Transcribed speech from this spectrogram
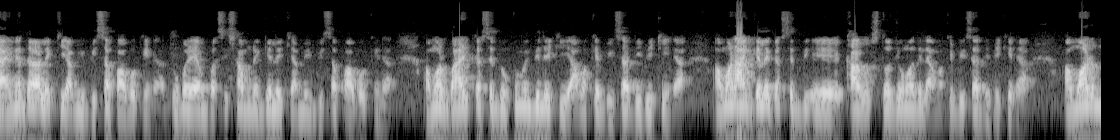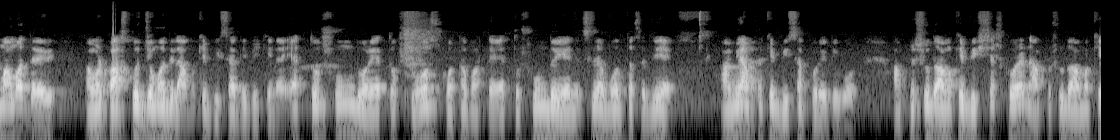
লাইনে দাঁড়ালে কি আমি ভিসা পাবো কিনা? দুবাই এম্বাসির সামনে গেলে কি আমি ভিসা পাবো কিনা? আমার বাড়ির কাছে ডকুমেন্ট দিলে কি আমাকে ভিসা দিবে কিনা? আমার আঙ্কেলের কাছে কাগজ জমা দিলে আমাকে ভিসা দিবে কিনা? আমার মামাদের, আমার পাসপোর্ট জমা দিলে আমাকে ভিসা দিবে কিনা? এত সুন্দর, এত সহজ কথাবার্তা, এত সুন্দর এজেন্সিরা বলতেছে যে, আমি আপনাকে ভিসা করে দিব। আপনি শুধু আমাকে বিশ্বাস করেন, আপনি শুধু আমাকে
